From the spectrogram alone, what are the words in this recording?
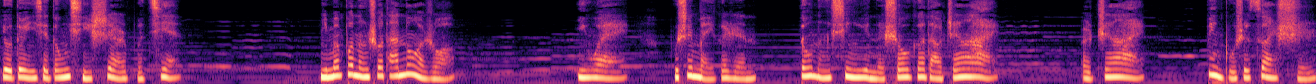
又对一些东西视而不见。你们不能说他懦弱，因为不是每个人都能幸运的收割到真爱，而真爱，并不是钻石，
